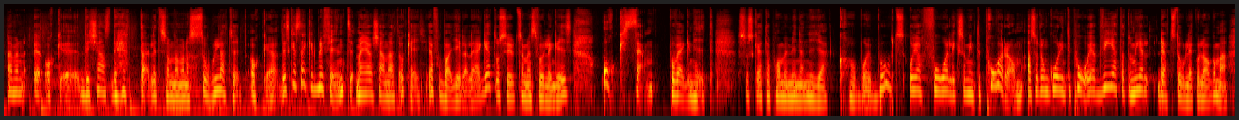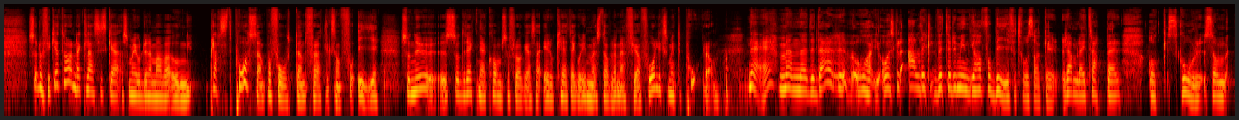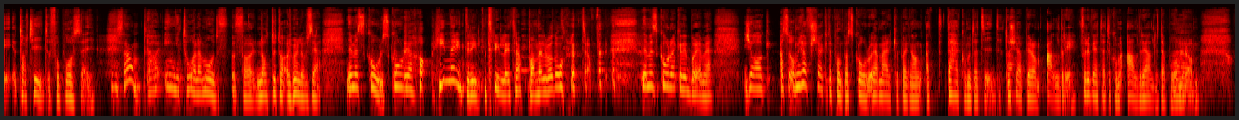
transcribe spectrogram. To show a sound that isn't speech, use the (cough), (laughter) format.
men, eh, och eh, det känns, det hettar lite som när man har solat typ. Och eh, det ska säkert bli fint, men jag känner att okej, okay, jag får bara gilla läget och se ut som en svullen gris. Och sen på vägen hit så ska jag ta på mig mina nya cowboyboots. Och jag får liksom inte på dem. Alltså de går inte på. Och jag vet att de är rätt storlek och lagoma. Så då fick jag ta den där klassiska som man gjorde när man var ung plastpåsen på foten för att liksom få i. Så nu, så direkt när jag kom så frågade jag så här, är det okej okay att jag går in med stövlarna? För jag får liksom inte på dem. Nej, men det där, åh, jag skulle aldrig, vet du, min, jag har fobi för två saker. Ramla i trappor och skor som tar tid att få på sig. Är det sant? Jag har inget tålamod för något utav dem, vill säga. Nej, men skor, skor. Jag hinner inte trilla i trappan, eller vadå? (laughs) Nej, men skorna kan vi börja med. Jag, alltså, om jag försöker ta på mig ett par skor och jag märker på en gång att det här kommer ta tid. Då ja. köper jag dem aldrig. För då vet jag att jag kommer aldrig, aldrig ta på mig Nej. dem.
